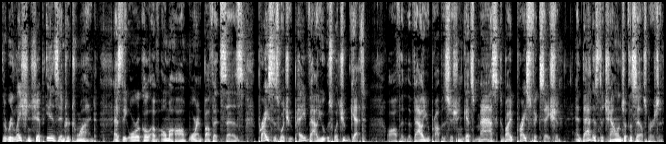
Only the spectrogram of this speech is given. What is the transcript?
the relationship is intertwined. As the Oracle of Omaha, Warren Buffett, says, price is what you pay, value is what you get. Often the value proposition gets masked by price fixation, and that is the challenge of the salesperson.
